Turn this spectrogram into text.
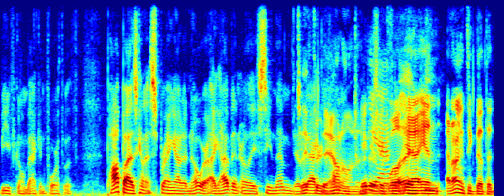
beef going back and forth with Popeyes. Kind of sprang out of nowhere. I haven't really seen them Yeah, too they threw active down on, on. Twitter. Yeah. Well, Chick-fil-A. yeah, and I don't even think that the.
